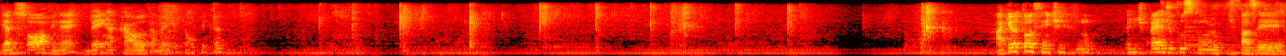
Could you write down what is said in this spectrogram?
e absorve, né? Bem a calda também, então fica Aqui eu tô assim, gente, a gente perde o costume de fazer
